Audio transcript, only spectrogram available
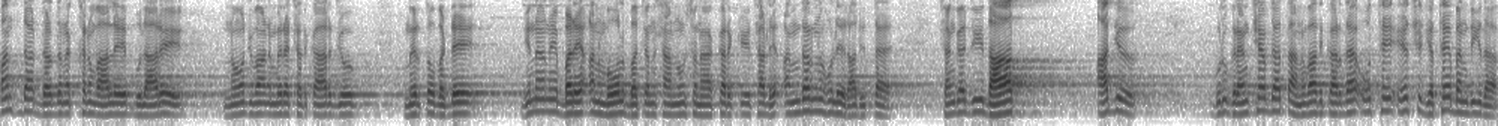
ਪੰਥ ਦਾ ਦਰਦ ਰੱਖਣ ਵਾਲੇ ਬੁਲਾਰੇ ਨੌਜਵਾਨ ਮੇਰੇ ਸਤਿਕਾਰਯੋਗ ਮੇਰੇ ਤੋਂ ਵੱਡੇ ਜਿਨ੍ਹਾਂ ਨੇ ਬੜੇ ਅਨਮੋਲ ਬਚਨ ਸਾਨੂੰ ਸੁਣਾ ਕਰਕੇ ਸਾਡੇ ਅੰਦਰ ਨੂੰ ਹੁਲੇਰਾ ਦਿੱਤਾ ਹੈ। ਸੰਗਤ ਜੀ, ਦਾਤ ਅੱਜ ਗੁਰੂ ਗ੍ਰੰਥ ਸਾਹਿਬ ਦਾ ਧੰਨਵਾਦ ਕਰਦਾ ਉੱਥੇ ਇਸ ਜਥੇਬੰਦੀ ਦਾ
